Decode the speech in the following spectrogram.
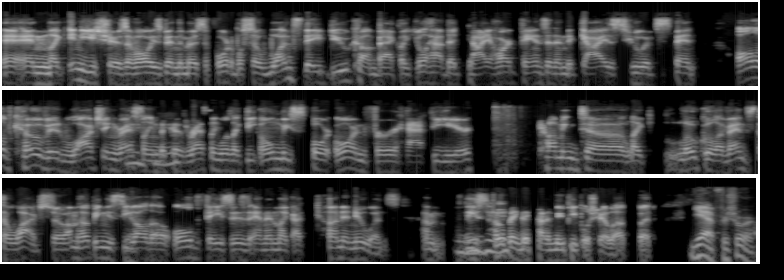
and, and like indie shows have always been the most affordable. So once they do come back, like you'll have the diehard fans and then the guys who have spent all of COVID watching wrestling Mhm. because wrestling was like the only sport on for half a year, coming to like local events to watch. So I'm hoping to see Yeah. all the old faces and then like a ton of new ones. I'm at least Mhm. hoping a ton of new people show up, but yeah, for sure,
